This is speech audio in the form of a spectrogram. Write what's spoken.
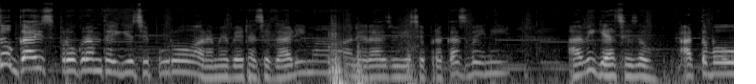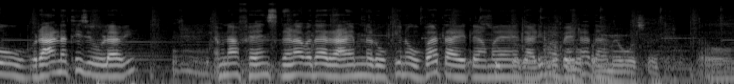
સો ગાઈસ પ્રોગ્રામ થઈ ગયો છે પૂરો અને અમે બેઠા છે ગાડીમાં અને રાહ જોઈએ છે પ્રકાશભાઈની. આવી ગયા છે જો. આ તો બહુ રાહ નથી જોડાવી એમના ફેન્સ ઘણા બધા રાહ એમને રોકીને ઊભા હતા એટલે અમે ગાડીમાં બેઠા હતા. તો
